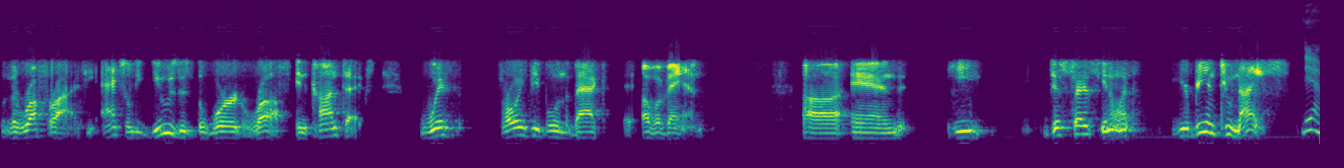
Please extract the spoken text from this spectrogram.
the rough rise. He actually uses the word rough in context with throwing people in the back of a van. Uh, and he just says, you know what? You're being too nice. Yeah.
